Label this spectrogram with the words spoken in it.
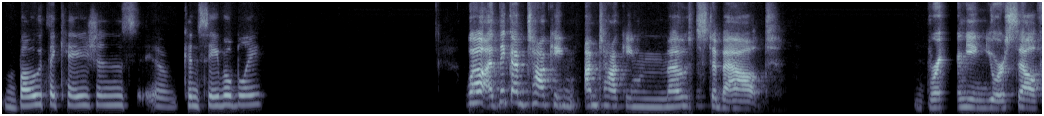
both occasions uh, conceivably? Well, I think I'm talking I'm talking most about bringing yourself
